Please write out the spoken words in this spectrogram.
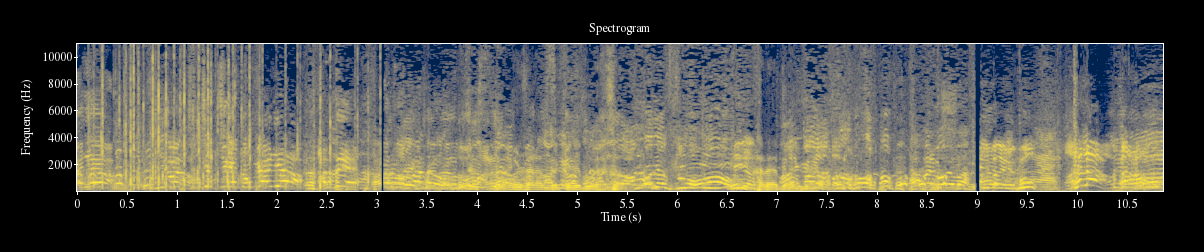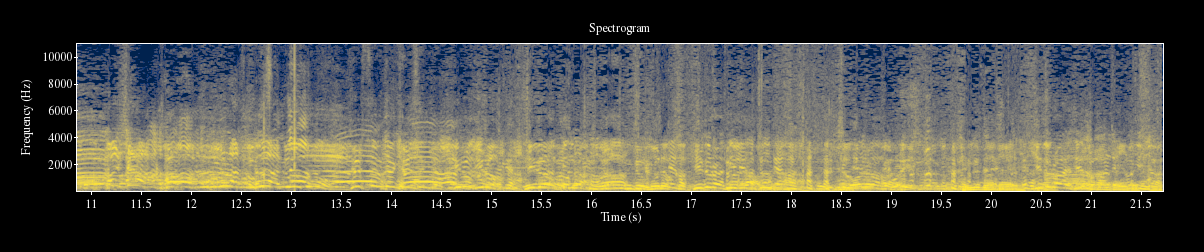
아니야 이거 진짜 중에 농가 아니야 안돼 남은 사람들끼리 모여서 가위바위보. 가위바위보 하나 원샷 누구야 누구야 누구 누구 결승전 결승전 뒤로 뒤로 뒤로 뒤로 뒤돌아 뒤돌아 소란장이 됐습니다.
